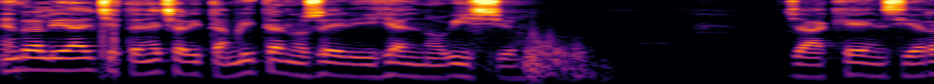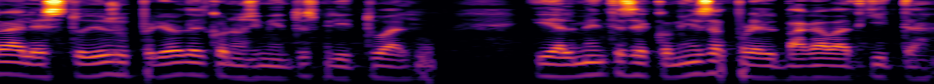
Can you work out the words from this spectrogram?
En realidad, el Chaitanya Charitamrita no se dirige al novicio, ya que encierra el estudio superior del conocimiento espiritual. Idealmente se comienza por el Bhagavad Gita.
